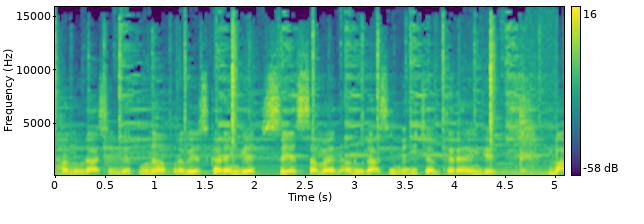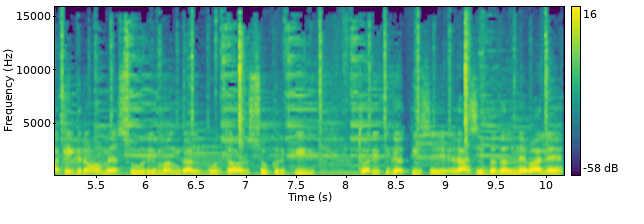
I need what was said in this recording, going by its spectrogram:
धनु राशि में पुनः प्रवेश करेंगे। शेष समय धनु राशि में ही चलते रहेंगे। बाकी ग्रहों में सूर्य, मंगल, बुध और शुक्र की त्वरित गति से राशि बदलने वाले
